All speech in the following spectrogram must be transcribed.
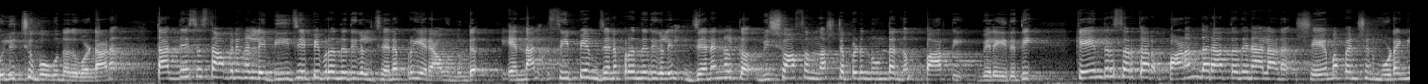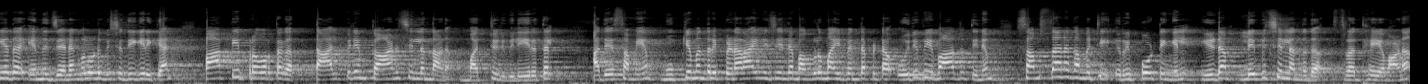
ഒലിച്ചു പോകുന്നത് കൊണ്ടാണ് തദ്ദേശ സ്ഥാപനങ്ങളിലെ ബി ജെ പി പ്രതിനിധികൾ ജനപ്രിയരാവുന്നുണ്ട്. എന്നാൽ സി പി എം ജനപ്രതിനിധികളിൽ ജനങ്ങൾക്ക് വിശ്വാസം നഷ്ടപ്പെടുന്നുണ്ടെന്നും പാർട്ടി വിലയിരുത്തി. കേന്ദ്ര സർക്കാർ പണം തരാത്തതിനാലാണ് ക്ഷേമ പെൻഷൻ മുടങ്ങിയത് എന്ന് ജനങ്ങളോട് വിശദീകരിക്കാൻ പാർട്ടി പ്രവർത്തകർ താൽപര്യം കാണിച്ചില്ലെന്നാണ് മറ്റൊരു വിലയിരുത്തൽ. അതേസമയം മുഖ്യമന്ത്രി പിണറായി വിജയന്റെ മകളുമായി ബന്ധപ്പെട്ട ഒരു വിവാദത്തിനും സംസ്ഥാന കമ്മിറ്റി റിപ്പോർട്ടിംഗിൽ ഇടം ലഭിച്ചില്ലെന്നത് ശ്രദ്ധേയമാണ്.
